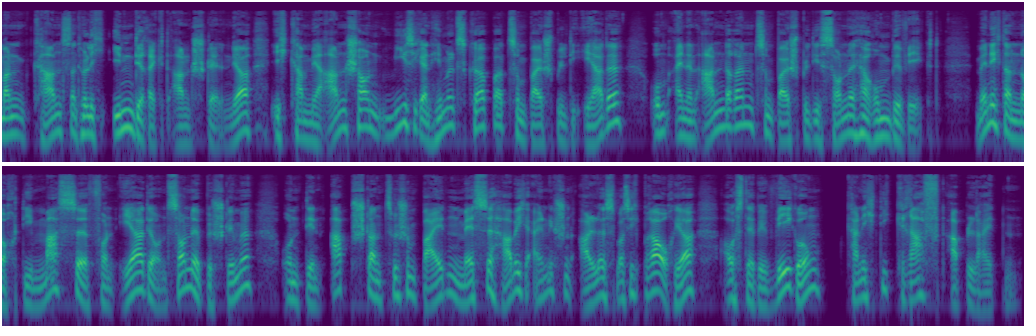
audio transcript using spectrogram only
man kann es natürlich indirekt anstellen. Ja, ich kann mir anschauen, wie sich ein Himmelskörper, zum Beispiel die Erde, um einen anderen, zum Beispiel die Sonne herum bewegt. Wenn ich dann noch die Masse von Erde und Sonne bestimme und den Abstand zwischen beiden messe, habe ich eigentlich schon alles, was ich brauche. Ja, aus der Bewegung kann ich die Kraft ableiten,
